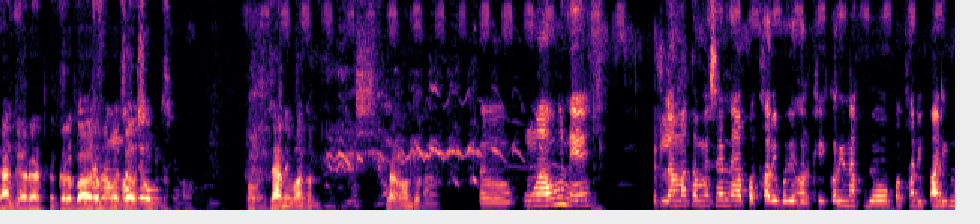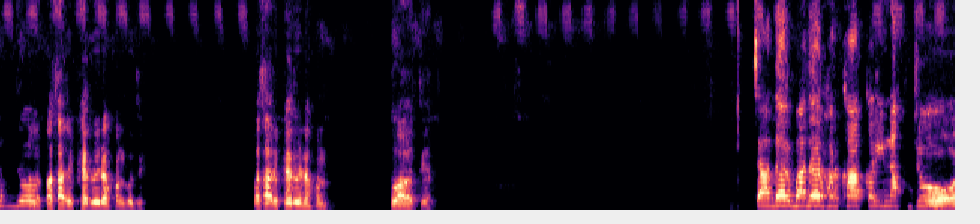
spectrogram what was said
દાંડિયા રાત ગરબા રમવા જાશો જાની વાંધો ને જાની વાંધો. તો હું આવું ને એટલામાં તમે છે ને આ પથારી બધી હરખી કરી નાખજો પથારી પાડી નાખજો એટલે પથારી ફેરવી નાખો ને બધી? પથારી ફેરવી નાખો ને? તું આવે ત્યાં ચાદર બાદર હરખા કરી નાખજો. ઓ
